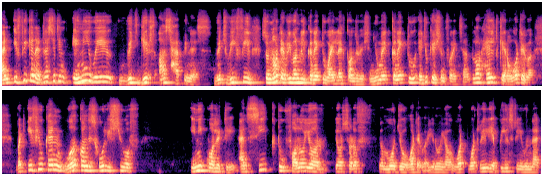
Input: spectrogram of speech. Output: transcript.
And if we can address it in any way which gives us happiness which we feel so not everyone will connect to wildlife conservation. You might connect to education for example or healthcare or whatever. But if you can work on this whole issue of inequality and seek to follow your your sort of your mojo whatever you know your what what really appeals to you in that.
